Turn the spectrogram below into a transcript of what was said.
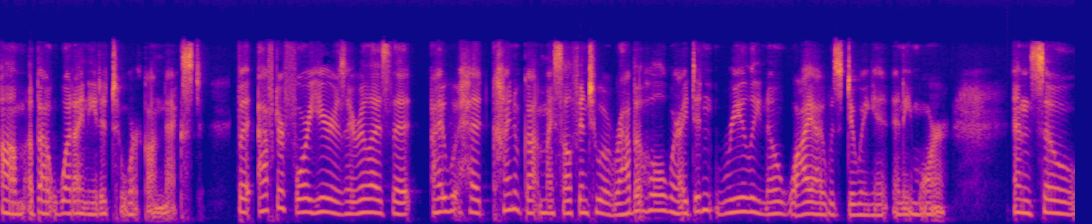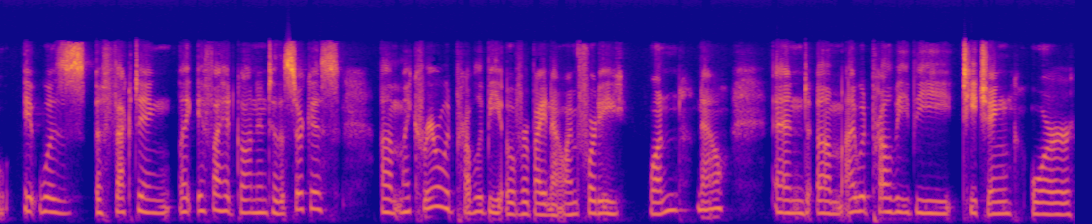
um, about what I needed to work on next. But after four years, I realized that I had kind of gotten myself into a rabbit hole where I didn't really know why I was doing it anymore. And so it was affecting, like, if I had gone into the circus, um, my career would probably be over by now. I'm 41 now, and um, I would probably be teaching, or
